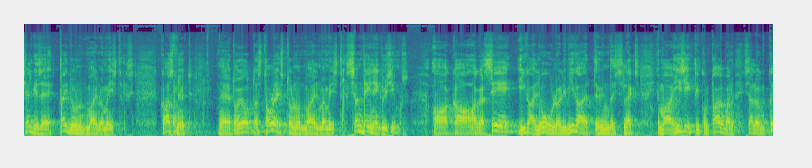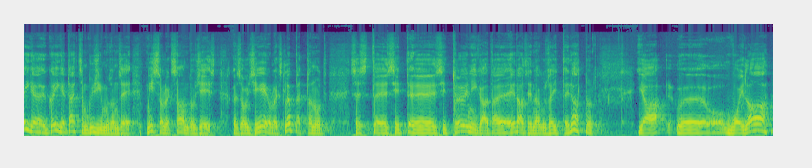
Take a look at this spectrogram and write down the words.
selge see, ta ei tulnud maailmameistriks. kas nüüd Toyotast oleks tulnud maailmameistriks, see on teine küsimus. Aga, aga see igal juhul oli viga, et ta Hyundai'sse läks. Ja ma isiklikult arvan, seal on kõige, kõige tähtsam küsimus on see, mis oleks saanud Osieest. kas Osie oleks lõpetanud, sest eh, siit, eh, Citrooniga ta edasi nagu sõita ei tahtnud. Ja Voila,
